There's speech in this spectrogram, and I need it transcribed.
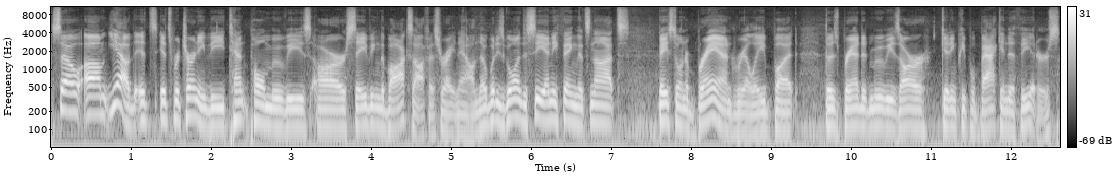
So, um, yeah, it's, it's returning. The tentpole movies are saving the box office right now. Nobody's going to see anything that's not based on a brand, really, but those branded movies are getting people back into theaters.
